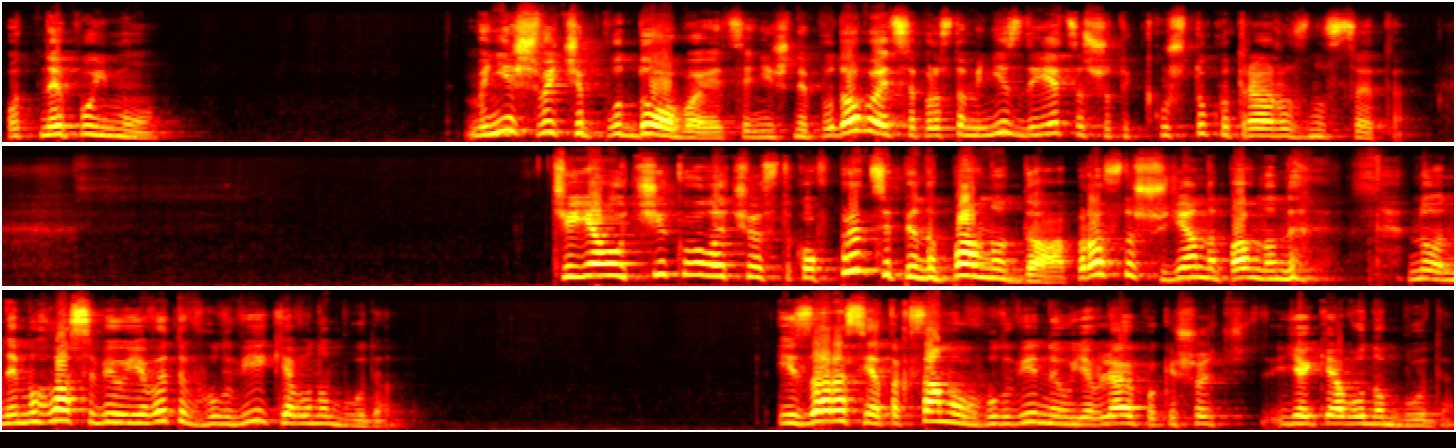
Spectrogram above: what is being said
От не пойму. Мені швидше подобається, ніж не подобається. Просто мені здається, що таку штуку треба розносити. Чи я очікувала чогось такого? В принципі, напевно, так. Да. Просто що я, напевно, не, ну, не могла собі уявити в голові, яке воно буде. І зараз я так само в голові не уявляю, поки що, яке воно буде.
